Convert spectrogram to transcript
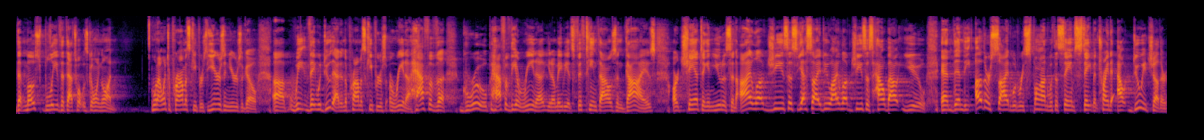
That most believe that that's what was going on when I went to Promise Keepers years and years ago, uh, we, they would do that in the Promise Keepers arena. Half of the group, half of the arena, you know, maybe it's 15,000 guys, are chanting in unison, I love Jesus. Yes, I do. I love Jesus. How about you? And then the other side would respond with the same statement, trying to outdo each other.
